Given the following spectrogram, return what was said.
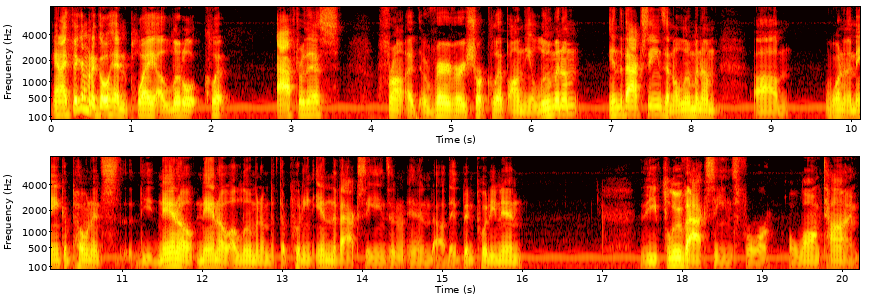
And I think I'm going to go ahead and play a little clip after this from a, a very, very short clip on the aluminum in the vaccines and aluminum. Um, one of the main components, the nano nano aluminum that they're putting in the vaccines, and, and uh, they've been putting in the flu vaccines for a long time.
